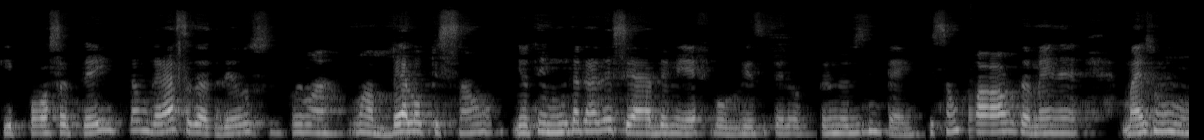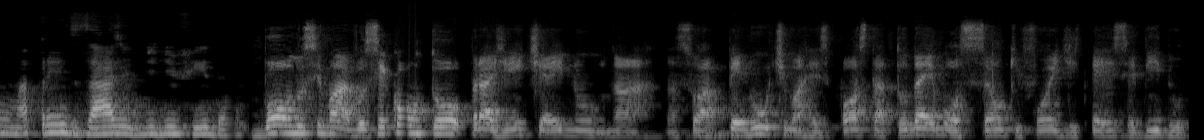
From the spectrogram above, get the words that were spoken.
que possa ter. Então, graças a Deus, foi uma, uma bela opção. E eu tenho muito a agradecer à BMF Bovespa pelo, pelo meu desempenho. E São Paulo também, né, mais um aprendizagem de, de vida. Bom, Lucimar, você contou pra gente aí no, na, na sua penúltima resposta toda a emoção que foi de ter recebido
